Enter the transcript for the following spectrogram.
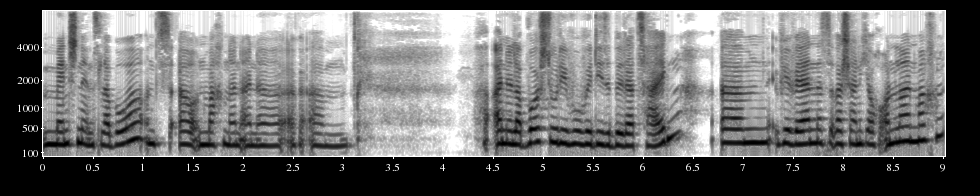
Menschen ins Labor und, äh, und machen dann eine, äh, ähm, eine Laborstudie, wo wir diese Bilder zeigen. Ähm, wir werden es wahrscheinlich auch online machen,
